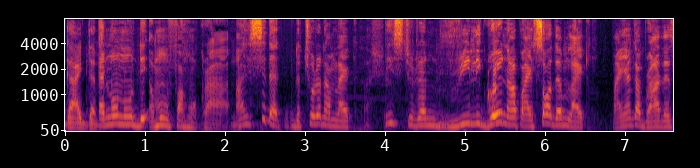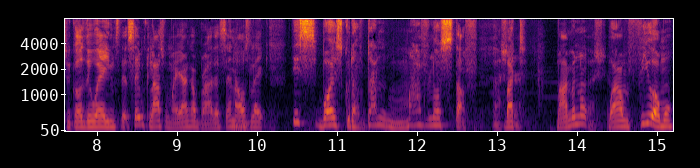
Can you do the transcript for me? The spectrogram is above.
guide them. and no no they ɔmo nfa ho koraa i see that the children i'm like ah, these children really growing up i saw them like my younger brothers because they were in the same class with my younger brothers. And i was hmm. like these boys could have done marvelous stuff. Ah, but maame no ah, wamfi ɔmo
